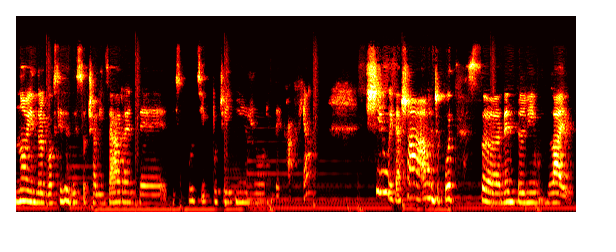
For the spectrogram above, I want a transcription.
Noi îndrăgostite de socializare, de discuții cu cei din jur, de cafea. Și uite așa am început să ne întâlnim live,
